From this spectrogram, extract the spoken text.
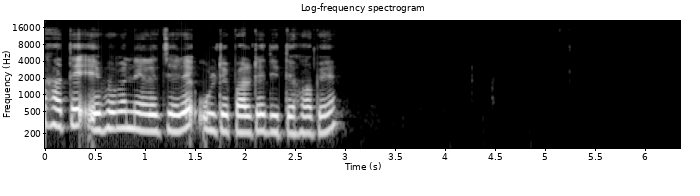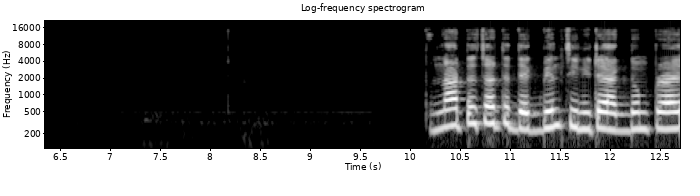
হাতে এভাবে নেড়ে চেড়ে উল্টে পাল্টে দিতে হবে। নাড়তে চাড়তে দেখবেন চিনিটা একদম প্রায়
